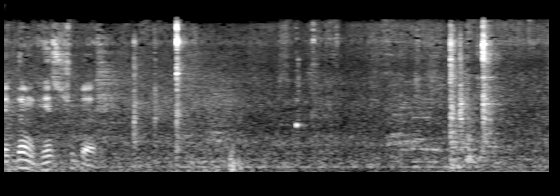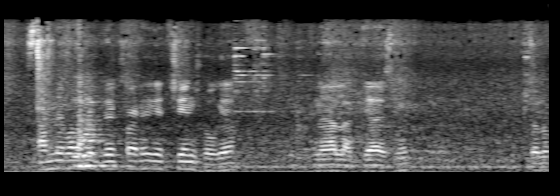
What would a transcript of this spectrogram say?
एकदम घिस चुका है। सामने वाला जो ब्रेक पैड है, ये चेंज हो गया। नया लग गया इसमें। चलो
